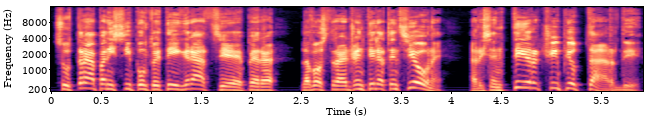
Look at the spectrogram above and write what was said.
su trapanissi.it. Grazie per la vostra gentile attenzione. A risentirci più tardi.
